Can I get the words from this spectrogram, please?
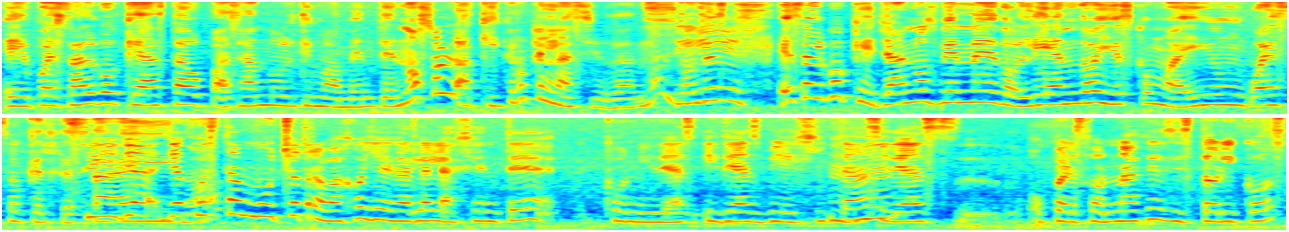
eh, pues algo que ha estado pasando últimamente, no solo aquí, creo que en la ciudad, ¿no? Entonces, es algo que ya nos viene doliendo y es como ahí un hueso que te sí, está ya, ahí, ya ¿no? cuesta mucho trabajo llegarle a la gente con ideas, ideas viejitas, ideas eh, o personajes históricos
